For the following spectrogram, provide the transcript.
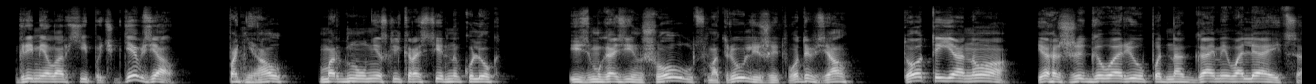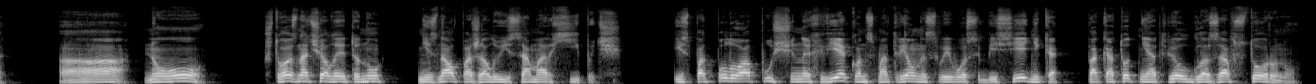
— гремел Архипыч. «Где взял?» «Поднял», — моргнул несколько растерянно Кулек. «Из магазина шел, смотрю, лежит, вот и взял». «То-то и оно, я же говорю, под ногами валяется». «А, ну, что означало это «ну», не знал, пожалуй, и сам Архипыч. Из-под полуопущенных век он смотрел на своего собеседника, пока тот не отвел глаза в сторону.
